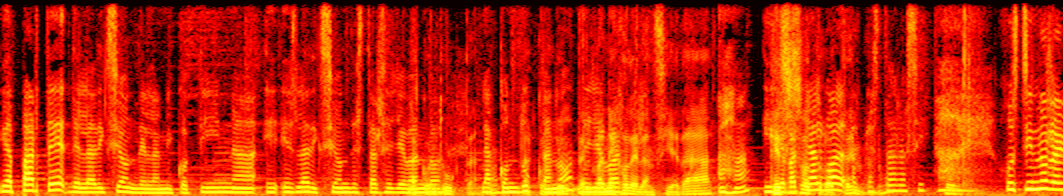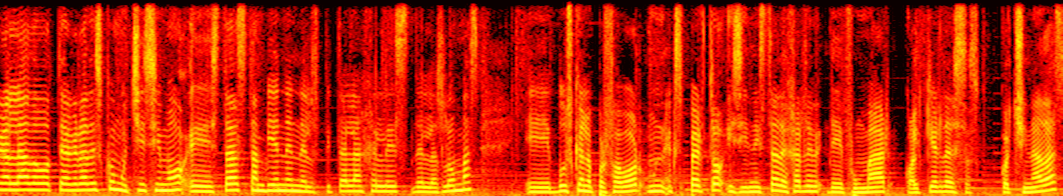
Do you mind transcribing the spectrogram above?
Y aparte de la adicción de la nicotina, e, es la adicción de estarse llevando la conducta, la, conducta, ¿no? De el manejo de la ansiedad. Ajá. Y llevarte algo a, estar así. Justino Regalado, te agradezco muchísimo. Eh, estás también en el Hospital Ángeles de las Lomas. Eh, búsquenlo, por favor, un experto. Y si necesita dejar de, de fumar cualquier de esas cochinadas,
